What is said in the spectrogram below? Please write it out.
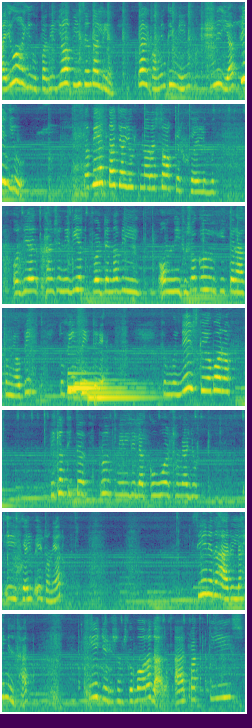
Hallå allihopa, det är jag Vincent Dahlén. Välkommen till min nya video. Jag vet att jag har gjort några saker själv. Och det kanske ni vet för denna video. Om ni försöker hitta det här som jag har byggt, då finns inte det. Så nu ska jag bara... Vi kan titta runt min lilla gård som jag har gjort i själv utan er. Ser ni det här lilla hängnet här? Det djur som ska vara där är faktiskt...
